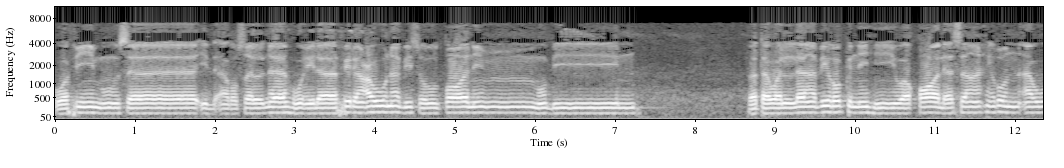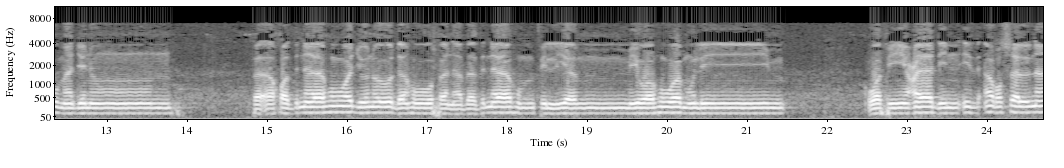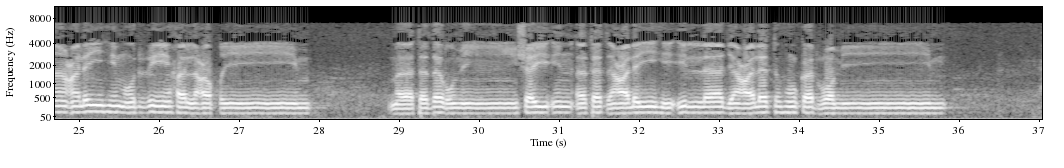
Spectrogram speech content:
وفي موسى إذ أرسلناه إلى فرعون بسلطان مبين. فتولى بركنه وقال ساحر أو مجنون. فأخذناه وجنوده فنبذناهم في اليم وهو مليم. وفي عاد إذ أرسلنا عليهم الريح العقيم. ما تذر من شيء أتت عليه إلا جعلته كالرميم.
